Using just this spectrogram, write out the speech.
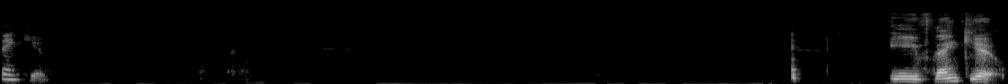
Thank you. Eve, thank you.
